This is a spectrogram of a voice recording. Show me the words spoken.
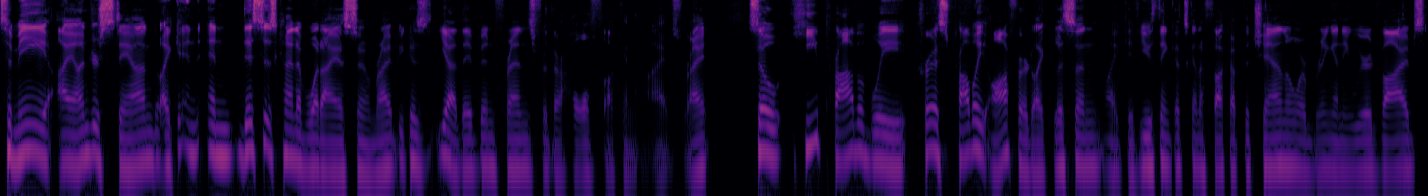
to me, I understand like and and this is kind of what I assume, right? Because yeah, they've been friends for their whole fucking lives, right? So he probably Chris probably offered like, listen, like if you think it's gonna fuck up the channel or bring any weird vibes,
